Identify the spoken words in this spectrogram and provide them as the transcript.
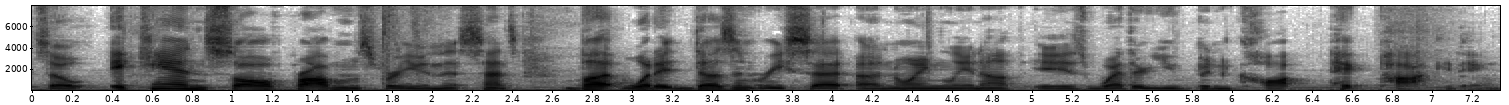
So it can solve problems for you in this sense, but what it doesn't reset, annoyingly enough, is whether you've been caught pickpocketing.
